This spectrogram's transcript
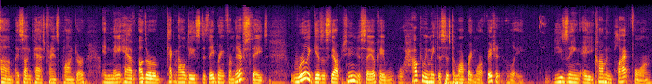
um, a SunPass transponder and may have other technologies that they bring from their states, really gives us the opportunity to say, okay, well, how can we make the system operate more efficiently using a common platform,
